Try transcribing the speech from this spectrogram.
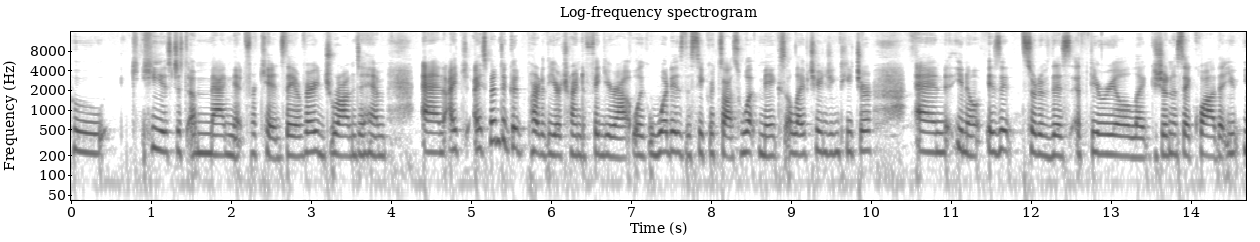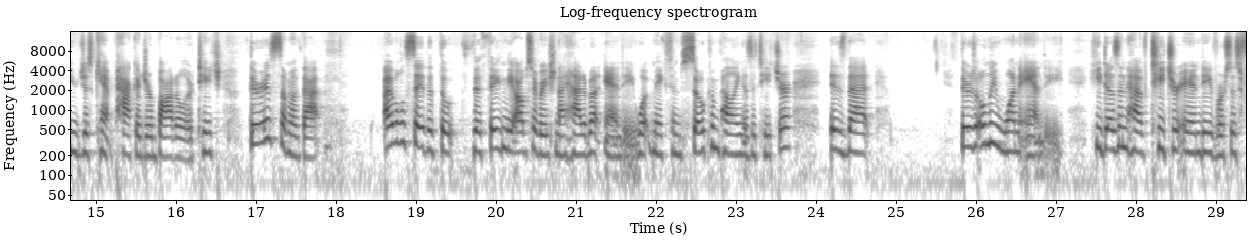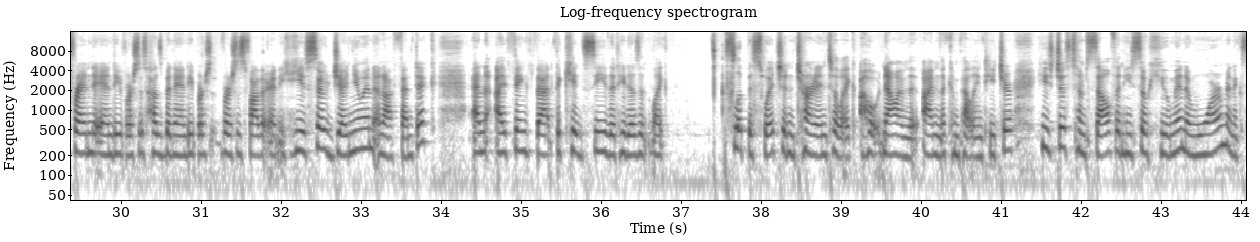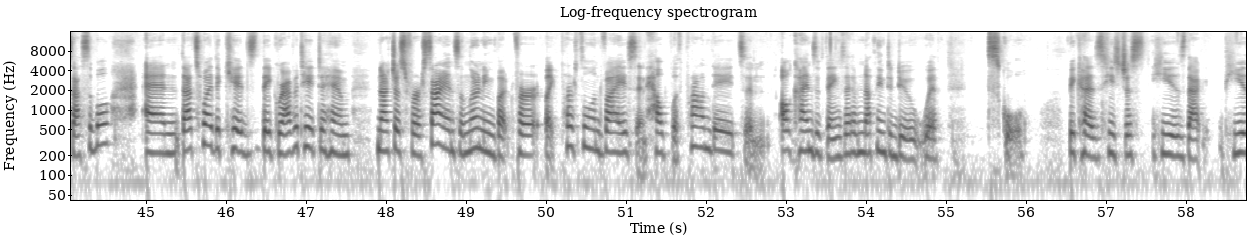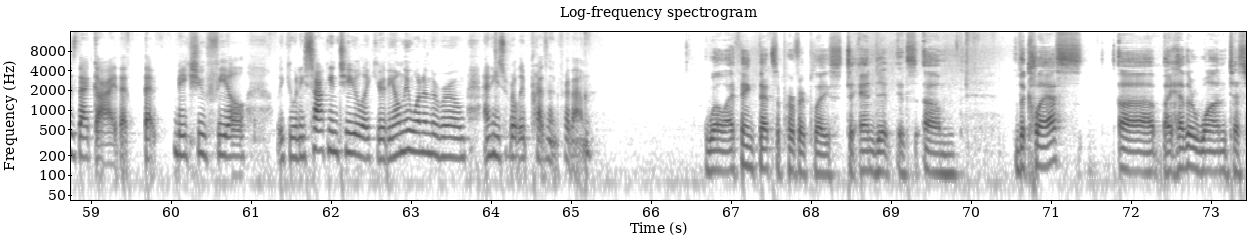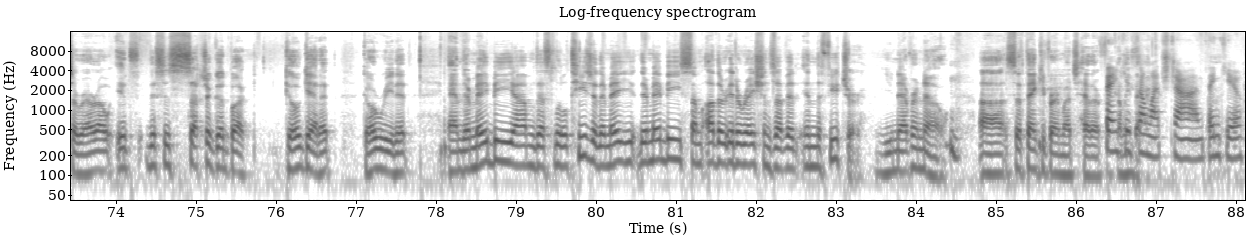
who he is just a magnet for kids. They are very drawn to him. And I, I spent a good part of the year trying to figure out like what is the secret sauce? What makes a life-changing teacher? And you know, is it sort of this ethereal like je ne sais quoi that you, you just can't package or bottle or teach? There is some of that. I will say that the, the thing, the observation I had about Andy, what makes him so compelling as a teacher, is that there's only one Andy. He doesn't have teacher Andy versus friend Andy versus husband Andy versus, father Andy. He is so genuine and authentic. And I think that the kids see that he doesn't like flip a switch and turn into like oh now I'm the I'm the compelling teacher. He's just himself and he's so human and warm and accessible. And that's why the kids they gravitate to him not just for science and learning but for like personal advice and help with prom dates and all kinds of things that have nothing to do with school. Because he's just he is that he is that guy that that makes you feel like when he's talking to you like you're the only one in the room and he's really present for them well i think that's a perfect place to end it. It's um, the class uh, by heather Won tesoriero it's this is such a good book. Go get it. Go read it. And there may be um, this little teaser. There may there may be some other iterations of it in the future. You never know. Uh, so thank you very much, Heather, for Thank you so back. much, Jon. Thank you.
